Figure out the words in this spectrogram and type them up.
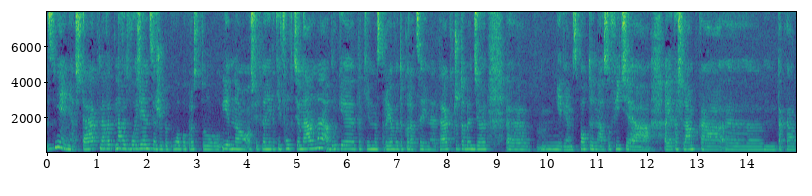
zmieniać, tak? Nawet, nawet w łazience, żeby było po prostu jedno oświetlenie takie funkcjonalne, a drugie takie nastrojowe, dekoracyjne, tak? Czy to będzie, e, nie wiem, spoty na suficie, a, a jakaś lampka e, taka,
